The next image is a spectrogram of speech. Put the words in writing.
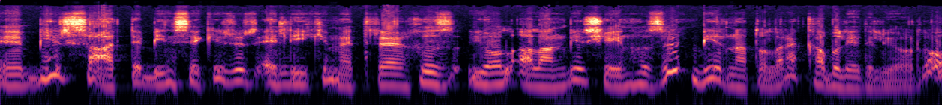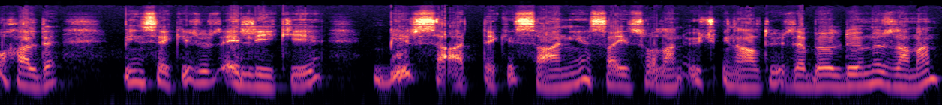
E, 1 saatte 1852 metre hız yol alan bir şeyin hızı bir knot olarak kabul ediliyordu. O halde 1852'yi 1 saatteki saniye sayısı olan 3600'e böldüğümüz zaman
